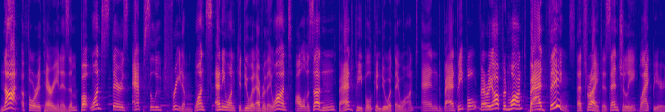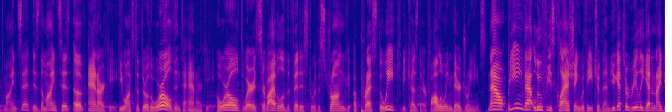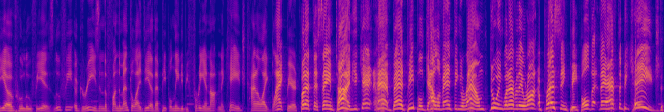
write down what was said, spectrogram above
not authoritarianism. But once there's absolute freedom, once anyone can do whatever they want, all of a sudden, bad people can do what they want, and bad people very often want bad things. That's right. Essentially, Blackbeard's mindset is the mindset of anarchy. He wants to throw the world into anarchy. A world where it's survival of the fittest, where the strong oppress the weak because they're following their dreams. Now, being that Luffy's clashing with each of them, you get to really get an idea of who Luffy is. Luffy agrees in the fundamental idea that people need to be free and not in a cage, kind of like Blackbeard, but at the same time, you can't have bad people gallivanting around doing whatever they want, oppressing people, that they have to be caged,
